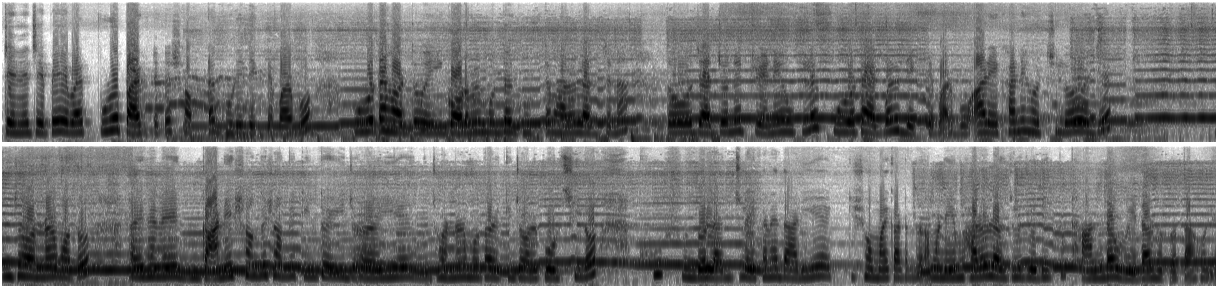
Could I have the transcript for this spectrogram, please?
ট্রেনে চেপে এবার পুরো পার্কটাকে সবটা ঘুরে দেখতে পারব। পুরোটা হয়তো এই গরমের মধ্যে ঘুরতে ভালো লাগছে না। তো যার জন্য ট্রেনে উঠলে পুরোটা একবার দেখতে পারব। আর এখানে হচ্ছিল যে ঝর্নার মতো। আর এখানে গানের সঙ্গে সঙ্গে কিন্তু এই ইয়ে ঝর্নার মতো আর কি জল পড়ছিল। সুন্দর লাগছিল। এখানে দাঁড়িয়ে একটু সময় কাটাতে মানে ভালো লাগছিল। যদি একটু ঠান্ডা ওয়েদার হতো তাহলে।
